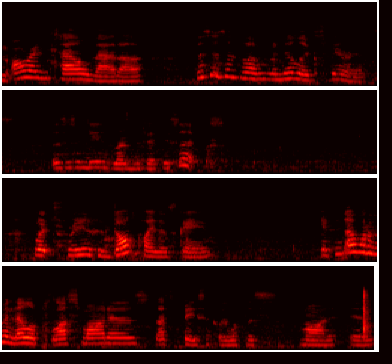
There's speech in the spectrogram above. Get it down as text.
Can already tell that uh, this isn't the vanilla experience. This is indeed Road to 56. Which, for you who don't play this game, if you know what a Vanilla Plus mod is, that's basically what this mod is.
